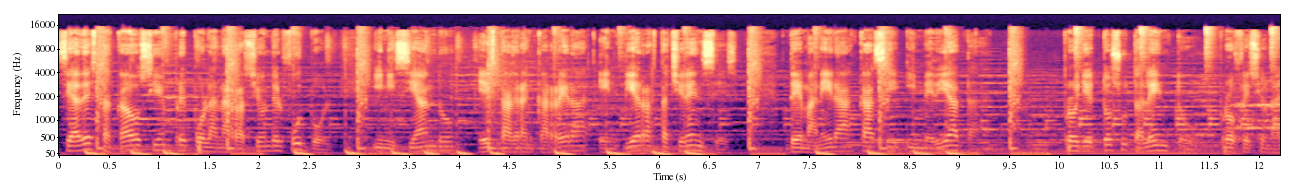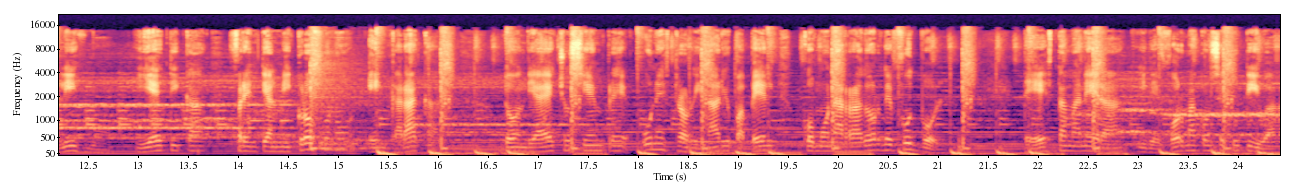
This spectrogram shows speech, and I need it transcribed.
se ha destacado siempre por la narración del fútbol, iniciando esta gran carrera en tierras tachirenses de manera casi inmediata. Proyectó su talento, profesionalismo y ética frente al micrófono en Caracas, donde ha hecho siempre un extraordinario papel como narrador de fútbol. De esta manera y de forma consecutiva,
